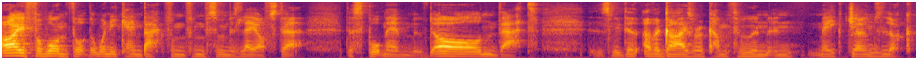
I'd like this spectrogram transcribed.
I, for one, thought that when he came back from, from some of his layoffs, that the sport may have moved on, that the other guys would have come through and, and make Jones look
